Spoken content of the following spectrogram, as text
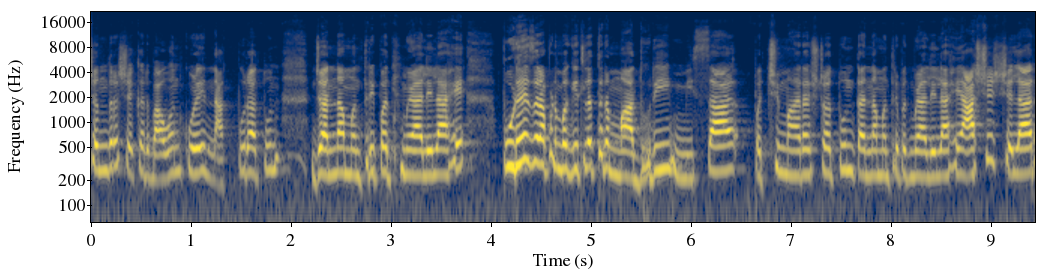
चंद्रशेखर बावनकुळे नागपुरातून ज्यांना मंत्रीपद मिळालेलं आहे. पुढे जर आपण बघितलं तर माधुरी मिसाळ पश्चिम पश्चिम महाराष्ट्रातून त्यांना मंत्रिपद मिळालेलं आहे. आशिष शेलार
